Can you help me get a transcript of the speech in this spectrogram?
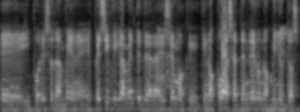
eh, y por eso también eh, específicamente te agradecemos que, nos puedas atender unos minutos.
